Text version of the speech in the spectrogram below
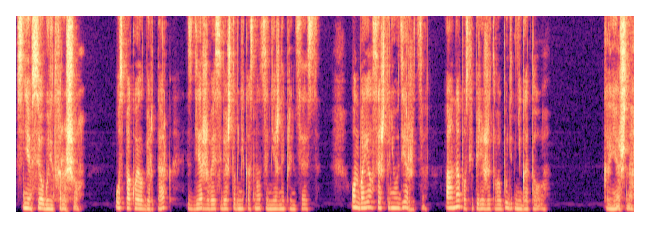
«С ним все будет хорошо», – успокоил Бертарк, сдерживая себя, чтобы не коснуться нежной принцессы. Он боялся, что не удержится, а она после пережитого будет не готова. «Конечно,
